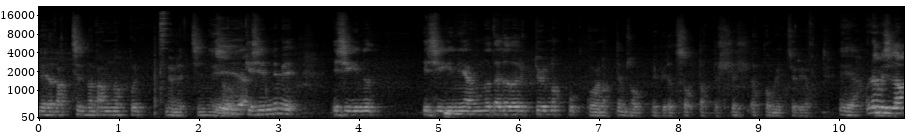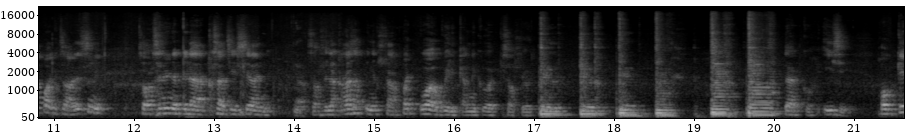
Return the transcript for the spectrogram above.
нелеқартиннеқарнерпут нунатсинни соо кисинними исигинер исигиниарнералералуттуиннерпуккуанартам соо мипилерсортарталлал эққумитсулиорт Ja, unna misilaappaakitaalisami soorsanina pila qasaatigissiaanni Ja. soorlilaqaasaq ingerlaarpat uaugilikkarnikuak kisorluut taakku easy hokki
